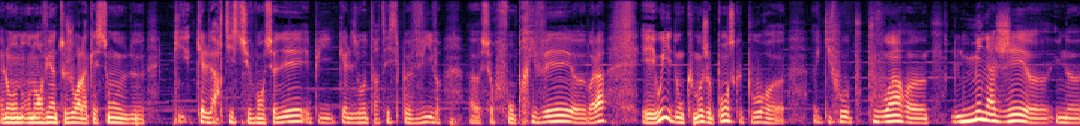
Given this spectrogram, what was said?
Et là, on en revient toujours à la question de qui, quels artistes subventionnés et puis quels autres artistes peuvent vivre euh, sur fonds privés, euh, voilà. Et oui, donc moi je pense que pour euh, qu'il faut pouvoir ménager une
